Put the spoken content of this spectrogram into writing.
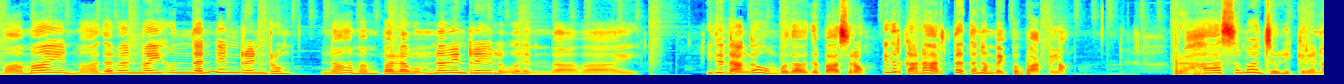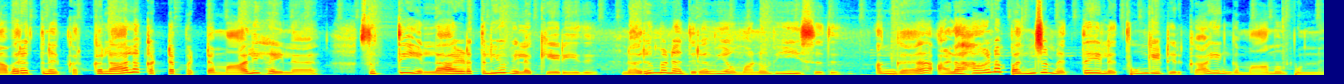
மாமாயன் மாதவன் வைகுந்தன் என்றென்றும் நாமம் பலவும் நவின்றேலோர் எம்பாவாய். இதுதாங்க ஒன்பதாவது பாசுரம். இதற்கான அர்த்தத்தை நம்ம இப்போ பார்க்கலாம். பிரகாசமாக ஜொலிக்கிற நவரத்ன கற்களால் கட்டப்பட்ட மாளிகையில் சுற்றி எல்லா இடத்துலையும் விளக்கு எரியுது. நறுமண திரவியம் மனம் வீசுது. அங்கே அழகான பஞ்சு மெத்தையில் தூங்கிட்டு இருக்கா எங்கள் மாமன் பொண்ணு.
